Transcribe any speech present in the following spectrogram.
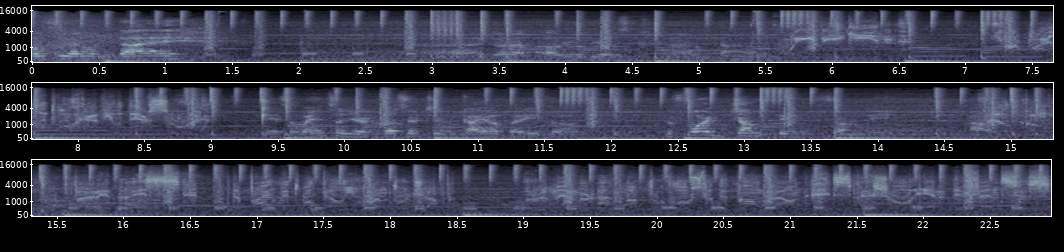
Hopefully I don't die. Uh, go to El Rubio's compound. We begin. Your pilot will have you there soon. Okay, so wait until you're closer to Cayo Perico before jumping from the. Um, Welcome to paradise. The pilot will tell you when to jump. Remember, not too close to the compound. Special air defenses.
